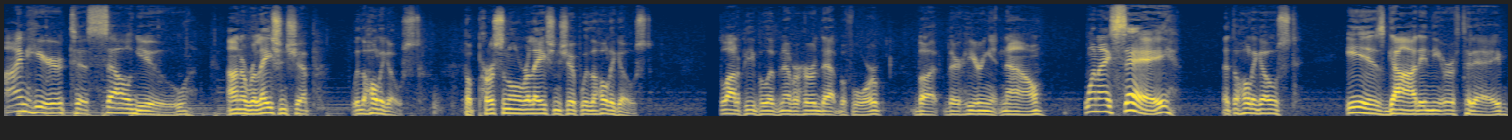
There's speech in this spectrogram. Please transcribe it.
I'm here to sell you on a relationship with the Holy Ghost a personal relationship with the Holy Ghost. A lot of people have never heard that before but they're hearing it now. When I say that the Holy Ghost is God in the earth today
